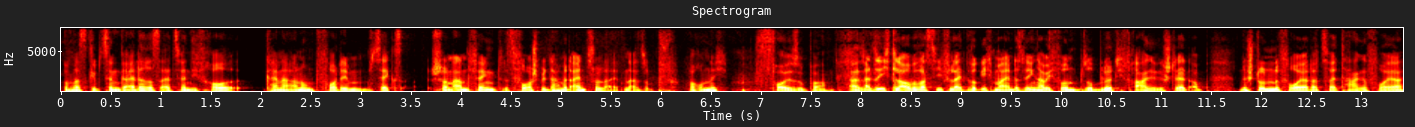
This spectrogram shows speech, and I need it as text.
Und was gibt's denn Geileres, als wenn die Frau, keine Ahnung, vor dem Sex schon anfängt, das Vorspiel damit einzuleiten? Also, pff, warum nicht? Voll super. Also, Also ich glaube, was sie vielleicht wirklich meint, deswegen habe ich vorhin so blöd die Frage gestellt, ob eine Stunde vorher oder zwei Tage vorher.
